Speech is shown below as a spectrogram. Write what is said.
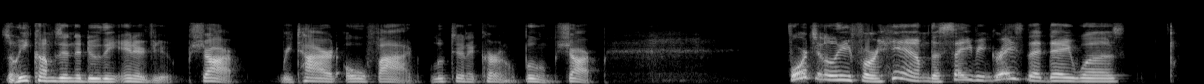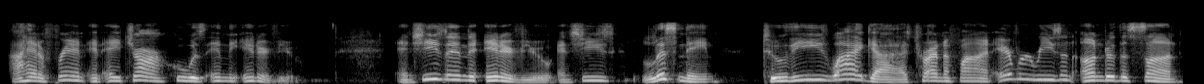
So he comes in to do the interview, sharp, retired 05, lieutenant colonel, boom, sharp. Fortunately for him, the saving grace that day was I had a friend in HR who was in the interview. And she's in the interview and she's listening to these white guys trying to find every reason under the sun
